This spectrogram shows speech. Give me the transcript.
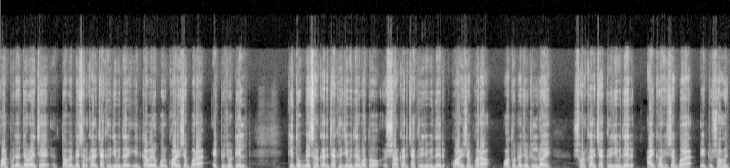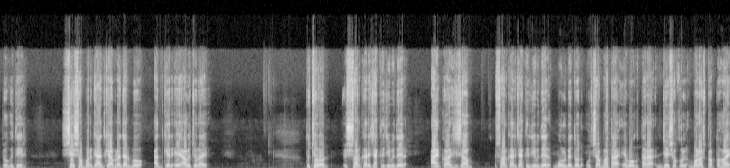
কর প্রযোজ্য রয়েছে, তবে বেসরকারি চাকরিজীবীদের ইনকামের উপর কর হিসাব করা একটু জটিল। কিন্তু বেসরকারি চাকরিজীবীদের মতো সরকারি চাকরিজীবীদের কর হিসাব করা অতটা জটিল নয়। সরকারি চাকরিজীবীদের আয়কর হিসাব করা একটু সহজ প্রকৃতির। সে সম্পর্কে আজকে আমরা জানব আজকের এই আলোচনায়। তো চলুন, সরকারি চাকরিজীবীদের আয়কর হিসাব। সরকারি চাকরিজীবীদের মূল বেতন, উৎসব ভাতা এবং তারা যে সকল বোনাস প্রাপ্ত হয়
